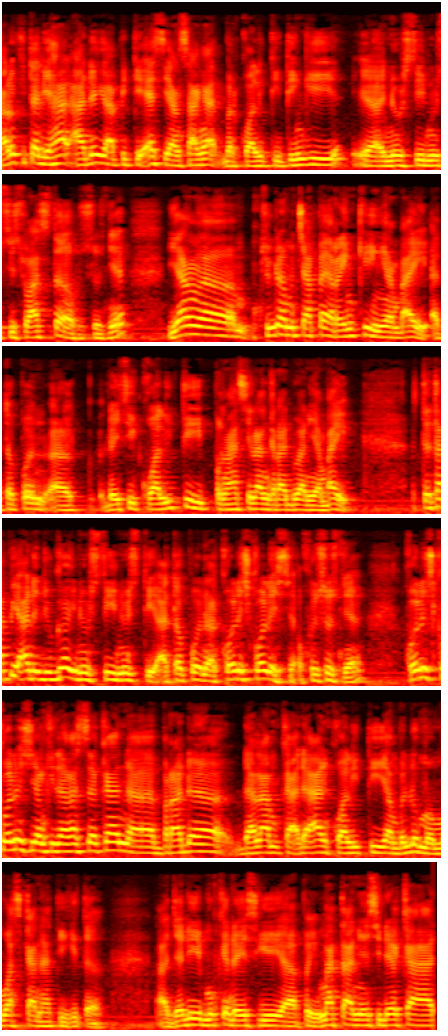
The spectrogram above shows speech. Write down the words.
kalau kita lihat ada IPTS yang sangat berkualiti tinggi ya, universiti-universiti swasta khususnya yang uh, sudah mencapai ranking yang baik ataupun uh, dari segi kualiti penghasilan graduan yang baik. Tetapi ada juga universiti-universiti ataupun uh, college-college khususnya college-college yang kita rasakan uh, berada dalam keadaan kualiti yang belum memuaskan hati kita Uh, jadi mungkin dari segi uh, perkhidmatan yang disediakan,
